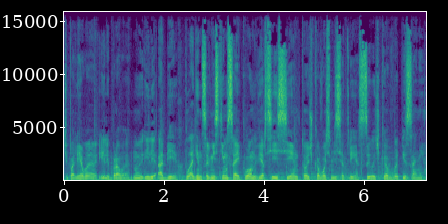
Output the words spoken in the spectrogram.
типа левая или правая, ну или обеих. Плагин совместим с iClone версии 7.80 73, ссылочка в описании.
